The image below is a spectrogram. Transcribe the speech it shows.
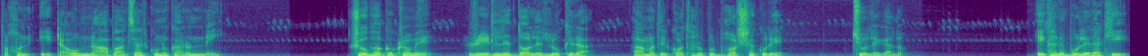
তখন এটাও না বাঁচার কোনো কারণ নেই। সৌভাগ্যক্রমে রেডলের দলের লোকেরা আমাদের কথার উপর ভরসা করে চলে গেল। এখানে বলে রাখি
